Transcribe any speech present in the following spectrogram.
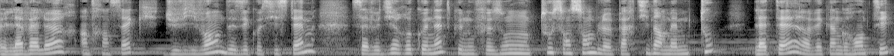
euh, la valeur intrinsèque du vivant, des écosystèmes. Ça veut dire reconnaître que nous faisons tous ensemble partie d'un même tout, la Terre avec un grand T.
